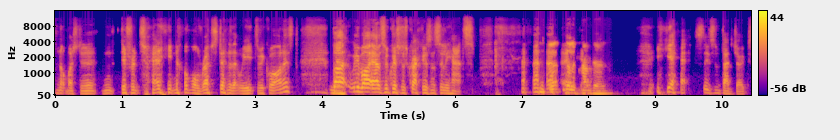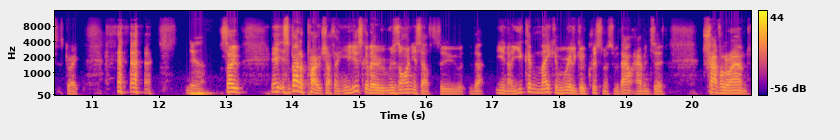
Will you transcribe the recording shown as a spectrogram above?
not much different to any normal roast dinner that we eat, to be quite honest. But we might have some Christmas crackers and silly hats. still a crap joke. yeah, let's some dad jokes. It's great. Yeah. so it's about approach, I think. You just got to resign yourself to that. You know, you can make a really good Christmas without having to travel around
